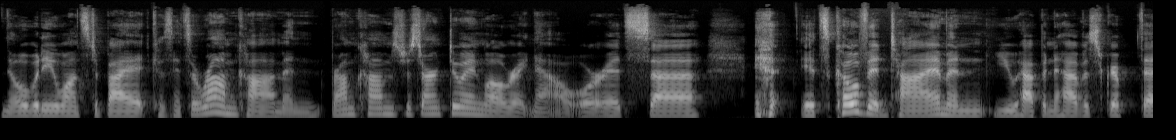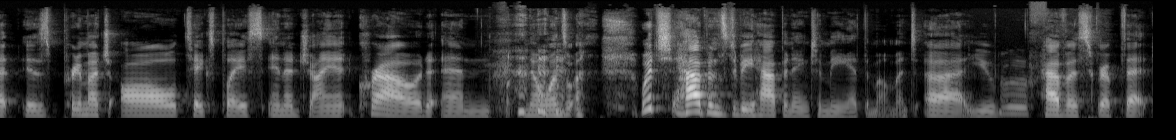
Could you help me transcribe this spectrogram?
nobody wants to buy it because it's a rom-com and rom-coms just aren't doing well right now or it's uh it's covid time and you happen to have a script that is pretty much all takes place in a giant crowd and no one's which happens to be happening to me at the moment uh you Oof. have a script that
